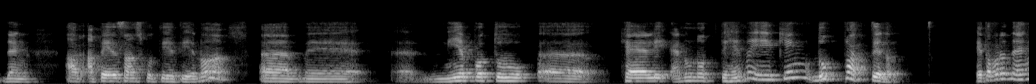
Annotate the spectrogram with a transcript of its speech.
දැන් අපේ සංස්කෘතියේ තියෙනවා මේ නියපොතු කෑලි ඇනුනොත් එහෙම ඒකෙන් දුප්පත් වෙනවා. එතකොට දැන්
